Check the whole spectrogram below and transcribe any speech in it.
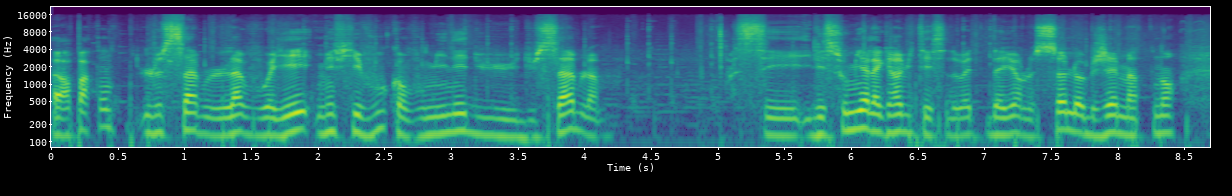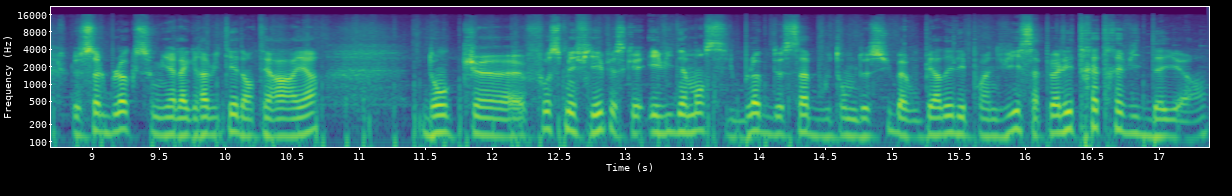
Alors par contre, le sable, là, vous voyez, méfiez-vous quand vous minez du, sable. il est soumis à la gravité. Ça doit être d'ailleurs le seul objet maintenant, le seul bloc soumis à la gravité dans Terraria. Donc euh, faut se méfier parce que évidemment si le bloc de sable vous tombe dessus, bah, vous perdez des points de vie et ça peut aller très très vite d'ailleurs. Hein.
